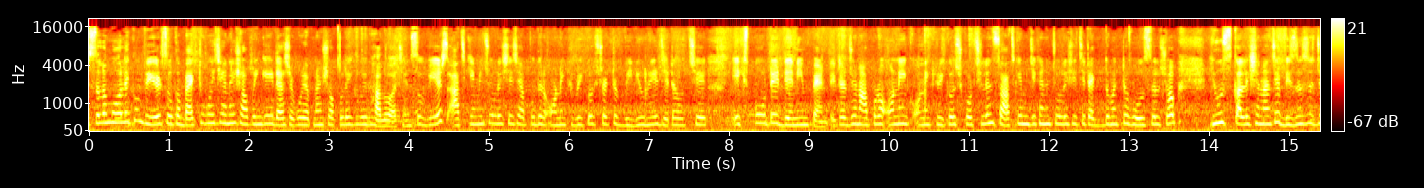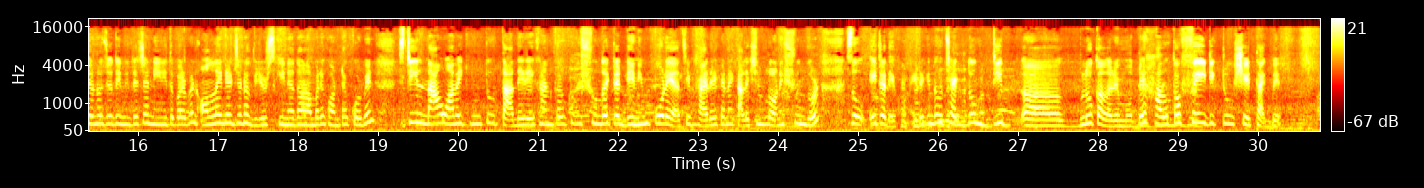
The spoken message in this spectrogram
আসসালামু আলাইকুম viewers welcome back to my channel shopping gate. আশা করি আপনারা সকলেই খুবই ভালো আছেন। সো ভিয়ার্স আজকে আমি চলে এসেছি আপনাদের অনেক রিকোয়েস্ট একটা ভিডিও নিয়ে, যেটা হচ্ছে এক্সপোর্টেড ডেনিম প্যান্ট এটার জন্য আপনারা অনেক অনেক রিকোয়েস্ট করছিলেন। সো আজকে আমি যেখানে চলে এসেছি, এটা একদম একটা হোলসেল শপ হিউজ কালেকশন আছে। বিজনেসের জন্য যদি নিতে চান, নিয়ে নিতে পারবেন। অনলাইনের জন্য ভিডিওর স্ক্রিনে দেওয়া নাম্বারে কন্ট্যাক্ট করবেন। স্টিল নাও আমি কিন্তু তাদের এখানকার খুবই সুন্দর একটা ডেনিম পরে আছি। ভাইদের এখানে কালেকশনগুলো অনেক সুন্দর। সো এটা দেখুন। এটা কিন্তু হচ্ছে একদম ডিপ ব্লু কালারের মধ্যে। হালকা ফেড একটু থাকবে।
